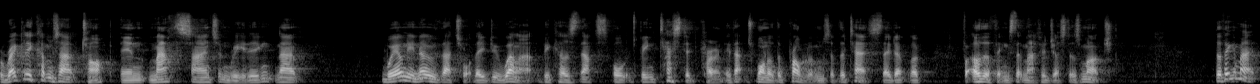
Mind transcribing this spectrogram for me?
regularly comes out top in math, science, and reading. Now, we only know that's what they do well at because that's all that's being tested currently. That's one of the problems of the tests. They don't look for other things that matter just as much. The thing about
